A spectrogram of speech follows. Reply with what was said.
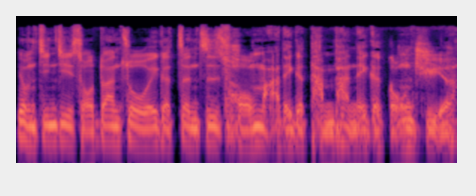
用经济手段作为一个政治筹码的一个谈判的一个工具了。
